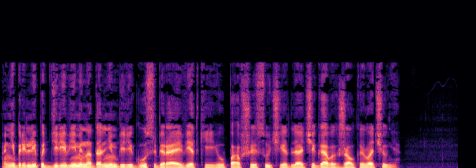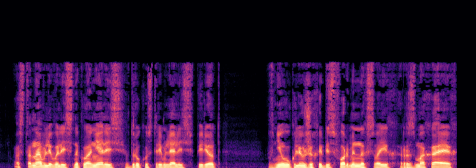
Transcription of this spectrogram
они брели под деревьями на дальнем берегу, собирая ветки и упавшие сучья для очага в их жалкой лачуге. Останавливались, наклонялись, вдруг устремлялись вперед — в неуклюжих и бесформенных своих размахаях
